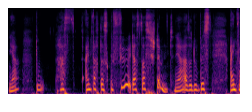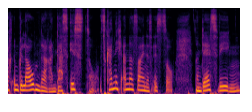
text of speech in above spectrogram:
Ja, du hast einfach das Gefühl, dass das stimmt. Ja, also du bist einfach im Glauben daran, das ist so. Es kann nicht anders sein, es ist so. Und deswegen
